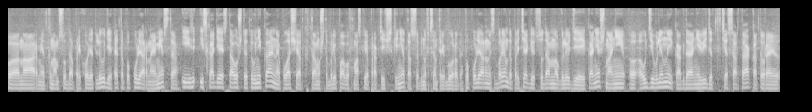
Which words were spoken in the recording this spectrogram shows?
э, на армии. К нам сюда приходят люди. Это популярное место. И исходя из того, что это уникальная площадка, потому что брюпабов в Москве практически нет, особенно в центре города, популярность бренда притягивает сюда много людей. И, конечно, они э, удивлены, когда они видят те сорта, которые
